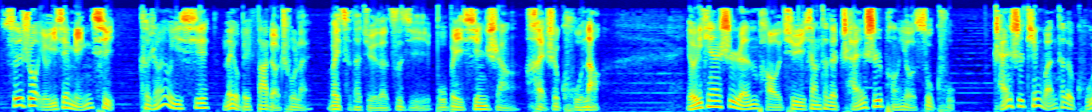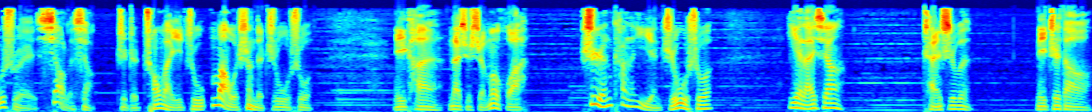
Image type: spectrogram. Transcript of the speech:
虽说有一些名气，可仍有一些没有被发表出来。为此，他觉得自己不被欣赏，很是苦恼。有一天，诗人跑去向他的禅师朋友诉苦。禅师听完他的苦水，笑了笑，指着窗外一株茂盛的植物说：“你看那是什么花？”诗人看了一眼植物，说：“夜来香。”禅师问。你知道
